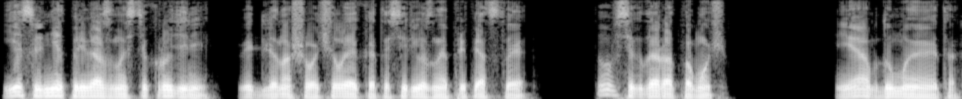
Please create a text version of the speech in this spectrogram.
Если нет привязанности к родине, ведь для нашего человека это серьезное препятствие, то всегда рад помочь. Я обдумаю это.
